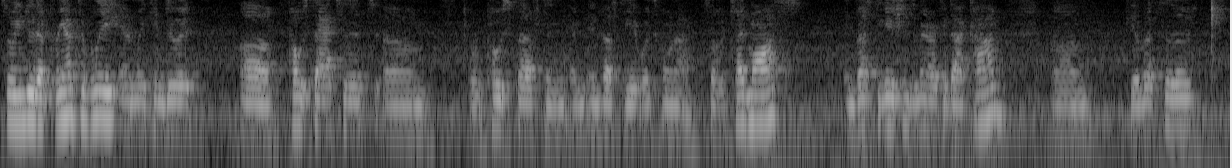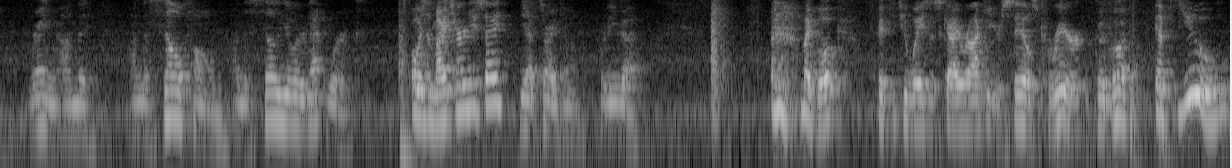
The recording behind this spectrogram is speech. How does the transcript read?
So we can do that preemptively, and we can do it uh, post accident um, or post theft and, and investigate what's going on. So Ted Moss, investigationsamerica.com. Um, give us a ring on the on the cell phone on the cellular network. Oh, is it my turn? You say? Yeah, sorry, Tom. What do you got? My book, 52 Ways to Skyrocket Your Sales Career. Good book. If you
